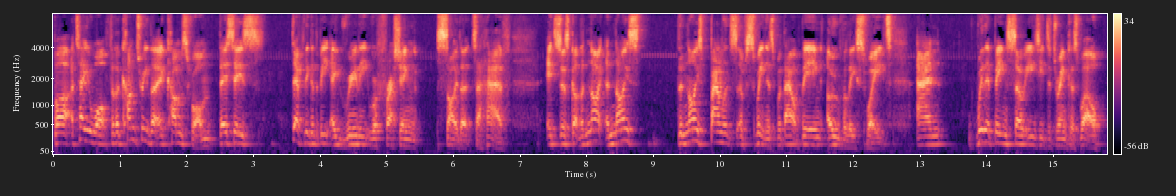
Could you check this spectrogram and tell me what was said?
But I tell you what, for the country that it comes from, this is definitely going to be a really refreshing cider to have. It's just got the ni- a nice the nice balance of sweetness without being overly sweet, and with it being so easy to drink as well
